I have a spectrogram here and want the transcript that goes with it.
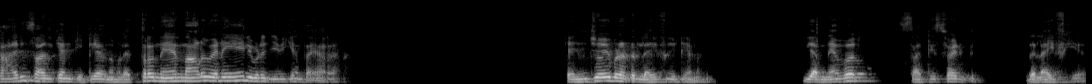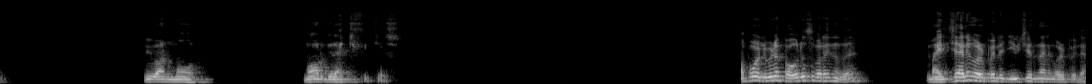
കാര്യം സാധിക്കാൻ കിട്ടിയാൽ നമ്മൾ എത്ര നേരം നാൾ വേണേലും ഇവിടെ ജീവിക്കാൻ തയ്യാറാണ്. എൻജോയബിൾ ആയിട്ടൊരു ലൈഫ് കിട്ടിയാൽ മതി. We are never satisfied with the life here we want more, more gratification. അപ്പോൾ ഇവിടെ പൗലൂസ് പറയുന്നത് മരിച്ചാലും കുഴപ്പമില്ല ജീവിച്ചിരുന്നാലും കുഴപ്പമില്ല.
